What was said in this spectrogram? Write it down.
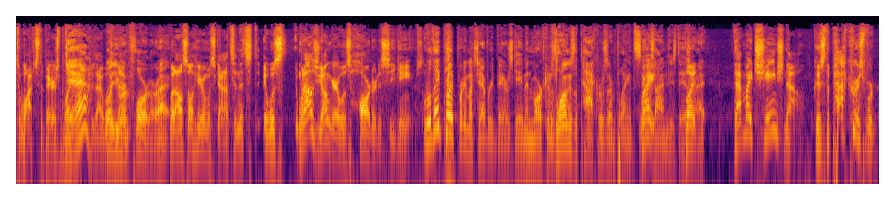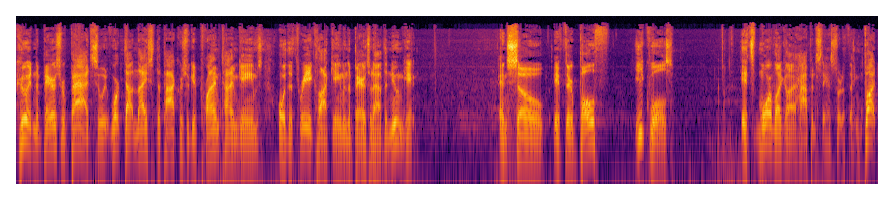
to watch the Bears play. 'cause I was well, you were in Florida, right? but also here in Wisconsin. It's it was when I was younger, it was harder to see games. well, they play pretty much every Bears game in market as long as the Packers aren't playing at the same time these days, but right? that might change now because the Packers were good and the Bears were bad, so it worked out nice that the Packers would get primetime games or the three o'clock game, and the Bears would have the noon game. And so if they're both equals, it's more of like a happenstance sort of thing. But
